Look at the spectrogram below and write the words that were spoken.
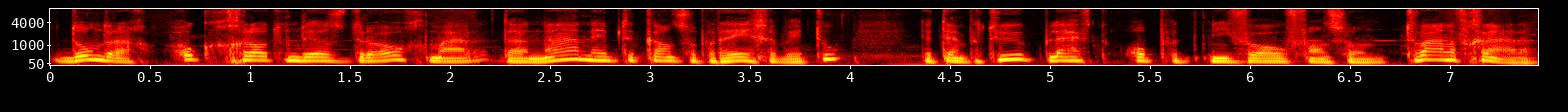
Donderdag ook grotendeels droog, maar daarna neemt de kans op regen weer toe. De temperatuur blijft op het niveau van zo'n 12 graden.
